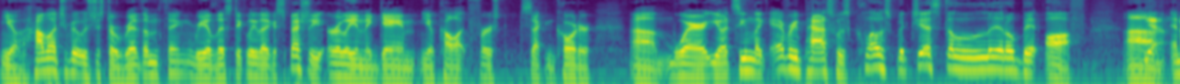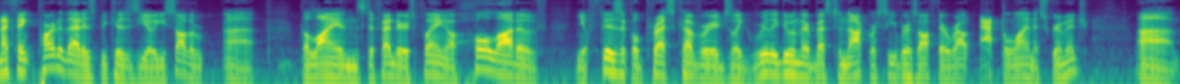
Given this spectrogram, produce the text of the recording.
you know how much of it was just a rhythm thing realistically like especially early in the game you know call it first second quarter um, where you know it seemed like every pass was close but just a little bit off um, yeah. and i think part of that is because you know you saw the uh, the lions defenders playing a whole lot of you know physical press coverage like really doing their best to knock receivers off their route at the line of scrimmage um,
